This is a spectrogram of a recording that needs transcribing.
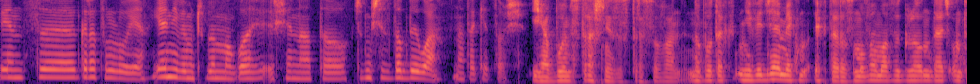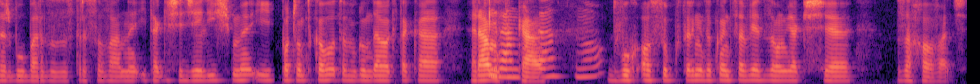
więc y, gratuluję. Ja nie wiem, czy bym mogła się na to, czy bym się zdobyła na takie coś. Ja byłem strasznie zestresowany, no bo tak nie wiedziałem, jak, jak ta rozmowa ma wyglądać. On też był bardzo zestresowany i tak siedzieliśmy i początkowo to wyglądało jak taka randka, no. dwóch osób, które nie do końca wiedzą, jak się zachować.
